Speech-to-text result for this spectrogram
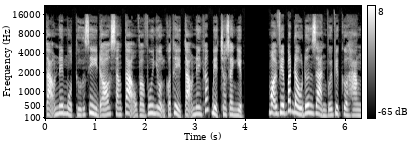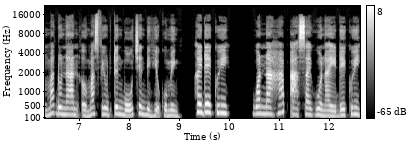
tạo nên một thứ gì đó sáng tạo và vui nhộn có thể tạo nên khác biệt cho doanh nghiệp. Mọi việc bắt đầu đơn giản với việc cửa hàng McDonald ở Mansfield tuyên bố trên biển hiệu của mình, Hey DQ, wanna have a side này DQ,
